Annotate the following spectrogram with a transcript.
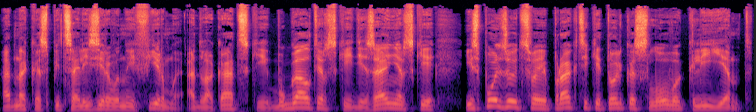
Однако специализированные фирмы, адвокатские, бухгалтерские, дизайнерские, используют в своей практике только слово «клиент».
